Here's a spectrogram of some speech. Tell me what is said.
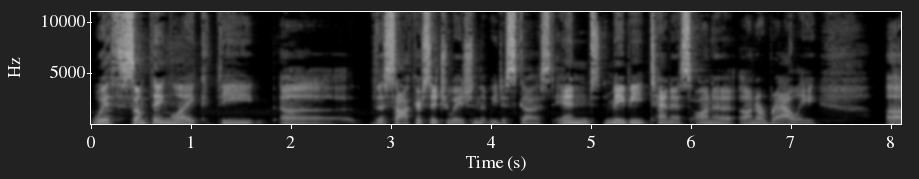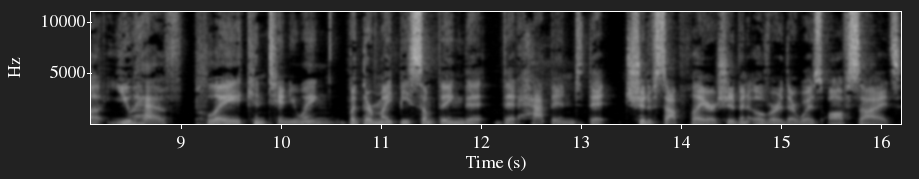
with something like the uh, the soccer situation that we discussed, and maybe tennis on a on a rally, uh, you have play continuing, but there might be something that that happened that should have stopped play or it should have been over. There was offsides.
